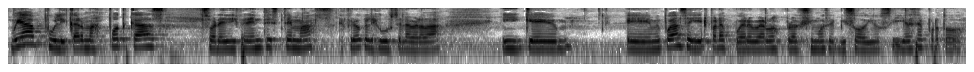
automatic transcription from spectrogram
Voy a publicar más podcasts sobre diferentes temas. Espero que les guste, la verdad. Y que eh, me puedan seguir para poder ver los próximos episodios y gracias por todo.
